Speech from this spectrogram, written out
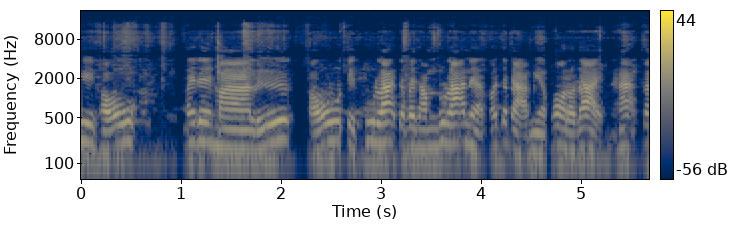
ที่เขา ไม่ได้มาหรือเขาติดธุระจะไปทำธุระเนี่ยเขาจะด่าเมียพ่อเราได้นะฮะก็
